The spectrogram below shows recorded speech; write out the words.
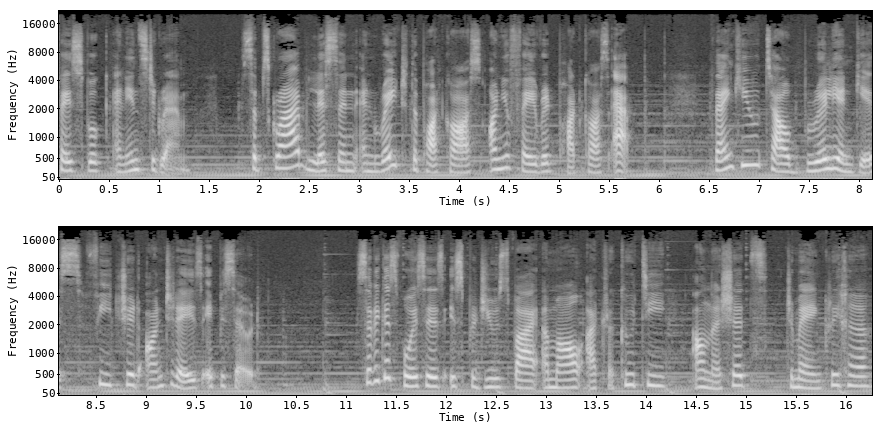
Facebook, and Instagram. Subscribe, listen, and rate the podcast on your favorite podcast app. Thank you to our brilliant guests featured on today's episode. Civicus Voices is produced by Amal Atrakuti, Alna Schitz, Jermaine Krieger,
